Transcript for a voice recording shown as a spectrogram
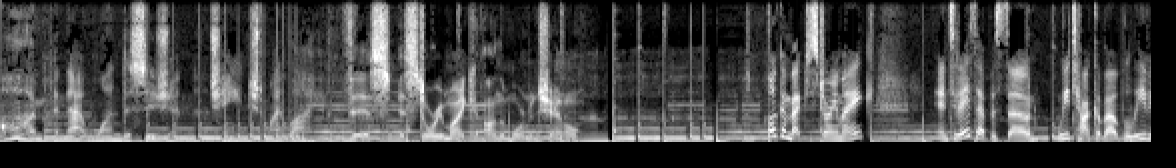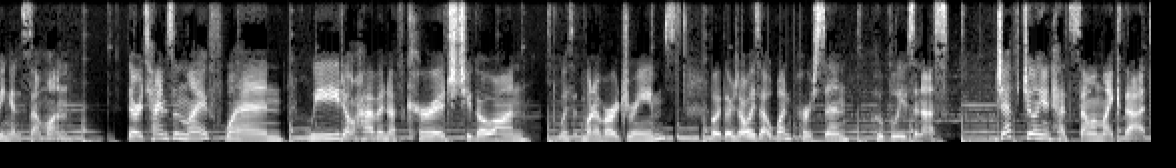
on? And that one decision changed my life. This is Story Mike on the Mormon Channel. Welcome back to Story Mike. In today's episode, we talk about believing in someone. There are times in life when we don't have enough courage to go on with one of our dreams, but there's always that one person who believes in us. Jeff Julian had someone like that.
